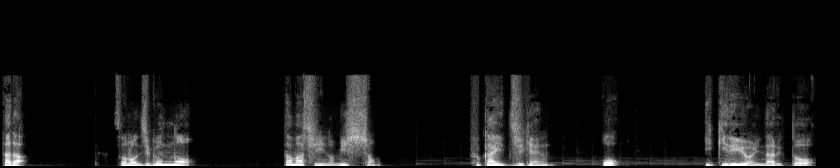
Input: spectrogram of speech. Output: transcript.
ただ、その自分の魂のミッション、深い次元を生きるようになると、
